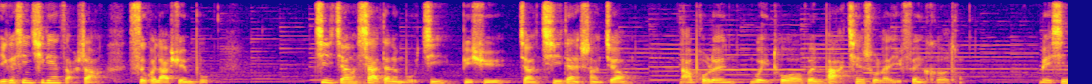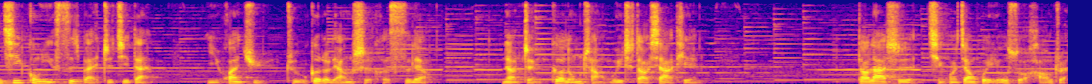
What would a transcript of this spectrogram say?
一个星期天早上，斯奎拉宣布，即将下蛋的母鸡必须将鸡蛋上交。拿破仑委托温帕签署了一份合同，每星期供应四百只鸡蛋，以换取足够的粮食和饲料，让整个农场维持到夏天。到那时，情况将会有所好转。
